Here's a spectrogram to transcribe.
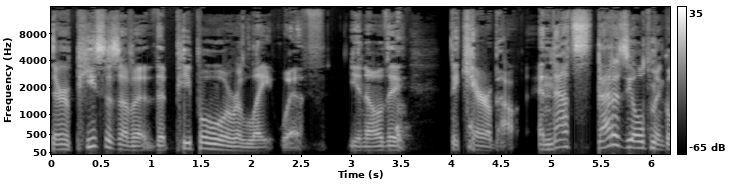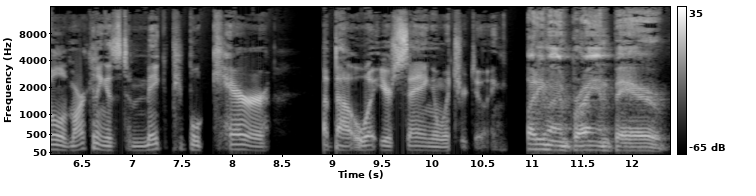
there are pieces of it that people will relate with. You know, they they care about, and that's that is the ultimate goal of marketing: is to make people care about what you're saying and what you're doing. Buddy of mine, Brian Bear,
